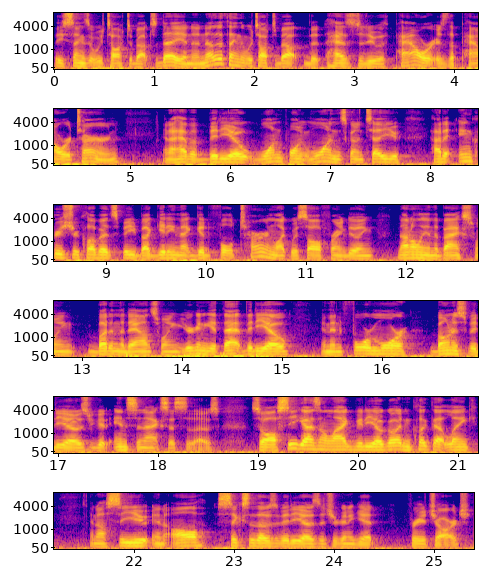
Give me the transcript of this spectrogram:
these things that we talked about today. And another thing that we talked about that has to do with power is the power turn. And I have a video 1.1 that's going to tell you how to increase your club head speed by getting that good full turn like we saw Frank doing, not only in the backswing, but in the downswing. You're going to get that video and then four more bonus videos. You get instant access to those. So I'll see you guys in the lag video. Go ahead and click that link and I'll see you in all six of those videos that you're going to get free of charge.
